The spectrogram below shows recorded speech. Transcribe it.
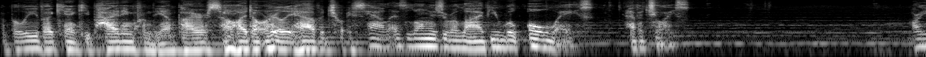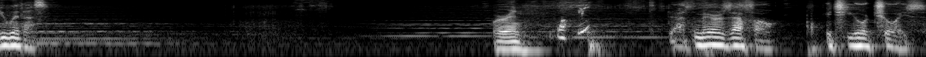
I believe I can't keep hiding from the Empire, so I don't really have a choice. Cal, as long as you're alive, you will always have a choice. Are you with us? We're in. Dathomir or Zeffo, it's your choice.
